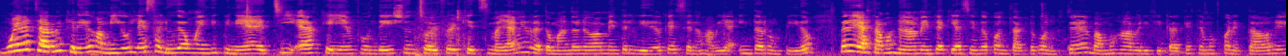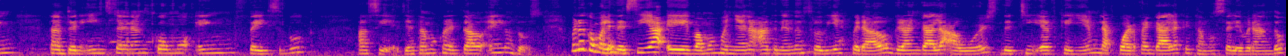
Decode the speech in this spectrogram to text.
Buenas tardes, queridos amigos. Les saluda Wendy Pineda de TFKM Foundation Toy for Kids Miami, retomando nuevamente el video que se nos había interrumpido. Pero ya estamos nuevamente aquí haciendo contacto con ustedes. Vamos a verificar que estemos conectados en tanto en Instagram como en Facebook. Así es, ya estamos conectados en los dos. Bueno, como les decía, eh, vamos mañana a tener nuestro día esperado, Gran Gala Awards de TFKM, la cuarta gala que estamos celebrando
